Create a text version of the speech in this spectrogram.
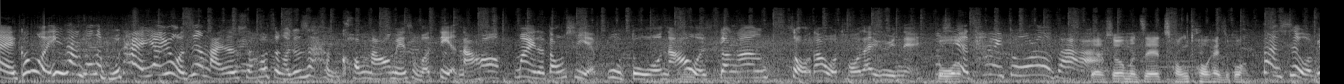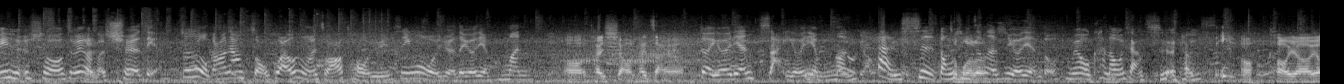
对对，跟我印象中的不太一样，因为我之前来的时候，整个就是很空，然后没什么店，然后卖的东西也不多，然后我刚刚走到我头在晕呢，东西也太多了吧？对，所以我们直接从头开始逛。但是我必须说，这边有个缺点，就是我刚刚这样走过来，为什么会走到头晕？是因为我觉得有点闷，哦，太小太窄了。对，有一点窄，有一点闷，但是东西真的是有点多，没有看到我想吃的东西。哦，靠腰要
